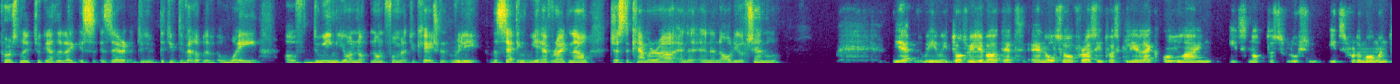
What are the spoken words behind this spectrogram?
personally together? Like is, is there do you, did you develop a, a way of doing your non-formal education really the setting we have right now just a camera and, a, and an audio channel yeah, we, we thought really about that. And also for us, it was clear like online, it's not the solution. It's for the moment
